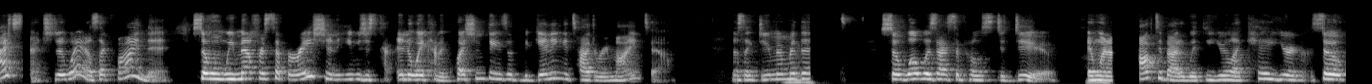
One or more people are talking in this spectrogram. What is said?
I snatched it away. I was like, fine then. So when we met for separation, he was just in a way kind of questioning things at the beginning and tried to remind him. I was like, do you remember this? So what was I supposed to do? And when I talked about it with you, you're like, hey, you're so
